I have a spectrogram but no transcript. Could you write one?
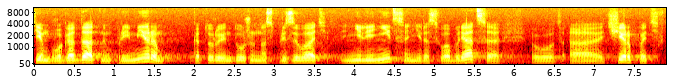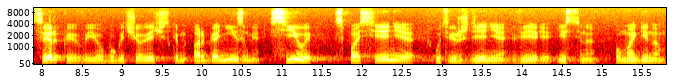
тем благодатным примером, который должен нас призывать не лениться, не расслабляться, вот, а черпать в церкви, в ее богочеловеческом организме силы спасения, утверждения вере. Истина, помоги нам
